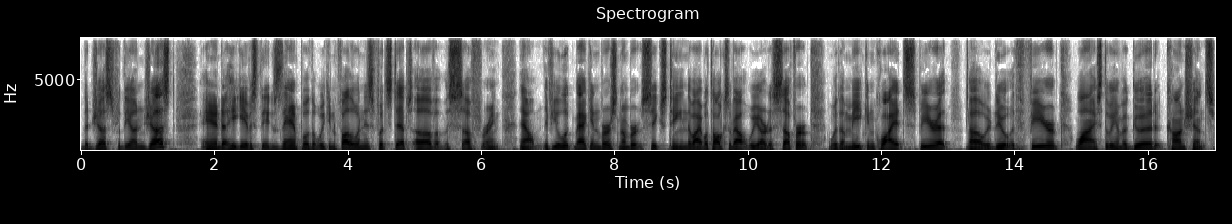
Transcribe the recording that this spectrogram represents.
the just for the unjust, and uh, he gave us the example that we can follow in his footsteps of suffering. Now, if you look back in verse number 16, the Bible talks about we are to suffer with a meek and quiet spirit. Uh, we do it with fear. Why? So that we have a good conscience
